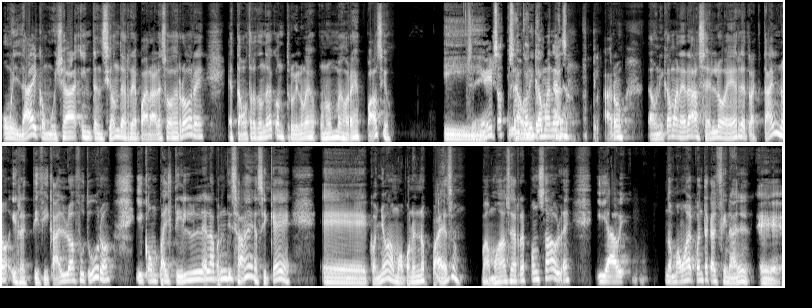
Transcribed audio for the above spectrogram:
humildad y con mucha intención de reparar esos errores, estamos tratando de construir unos mejores espacios. Y la única manera, claro, la única manera de hacerlo es retractarnos y rectificarlo a futuro y compartir el aprendizaje. Así que, eh, coño, vamos a ponernos para eso. Vamos a ser responsables y nos vamos a dar cuenta que al final eh,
